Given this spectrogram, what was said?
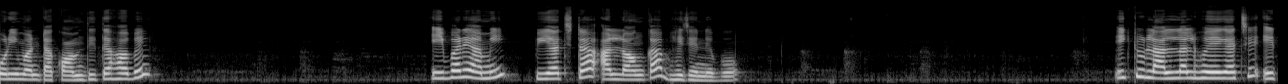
পরিমাণটা কম দিতে হবে। এবারে আমি পেঁয়াজটা আর লঙ্কা ভেজে নেব। একটু লাল লাল হয়ে গেছে, এর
